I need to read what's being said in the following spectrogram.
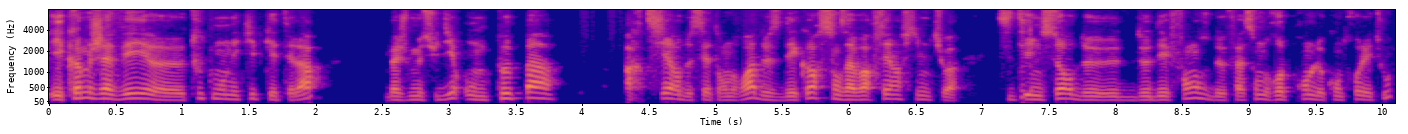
Et comme j'avais euh, toute mon équipe qui était là, bah, je me suis dit, on ne peut pas partir de cet endroit, de ce décor, sans avoir fait un film, tu vois. C'était une sorte de, de défense, de façon de reprendre le contrôle et tout.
